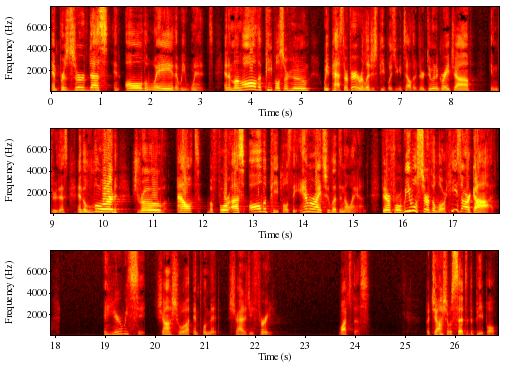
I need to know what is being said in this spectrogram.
and preserved us in all the way that we went. And among all the peoples for whom we passed, they're very religious people, as you can tell. They're, they're doing a great job getting through this. And the Lord drove out before us all the peoples, the Amorites who lived in the land. Therefore, we will serve the Lord. He's our God. And here we see Joshua implement strategy three. Watch this. But Joshua said to the people,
